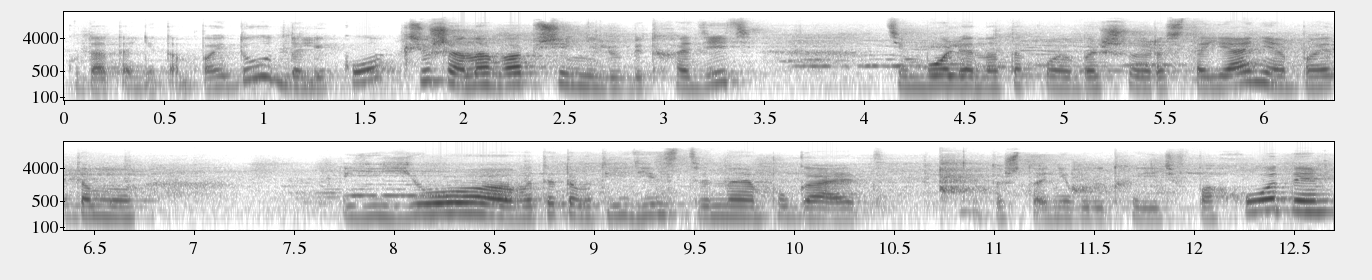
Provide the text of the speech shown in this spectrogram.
Куда-то они там пойдут далеко. Ксюша, она вообще не любит ходить, тем более на такое большое расстояние, поэтому ее вот это вот единственное пугает. То, что они будут ходить в походы.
